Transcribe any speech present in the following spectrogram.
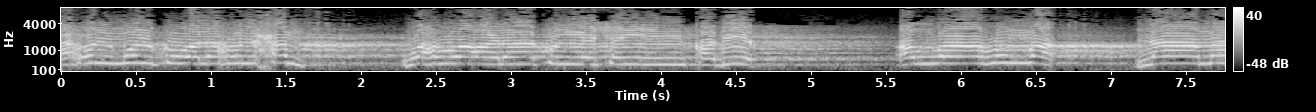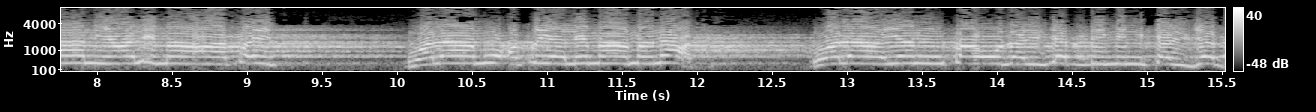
له الملك وله الحمد۔ وهو على كل شيء قدير اللهم لا مانع لما أعطيت ولا معطي لما منعت ولا ينفع ذا الجد منك الجد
